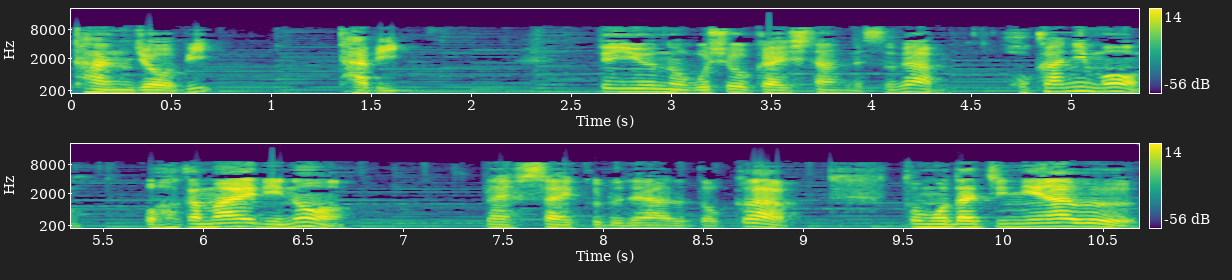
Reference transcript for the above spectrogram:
誕生日、旅っていうのをご紹介したんですが、他にもお墓参りのライフサイクルであるとか、友達に会う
